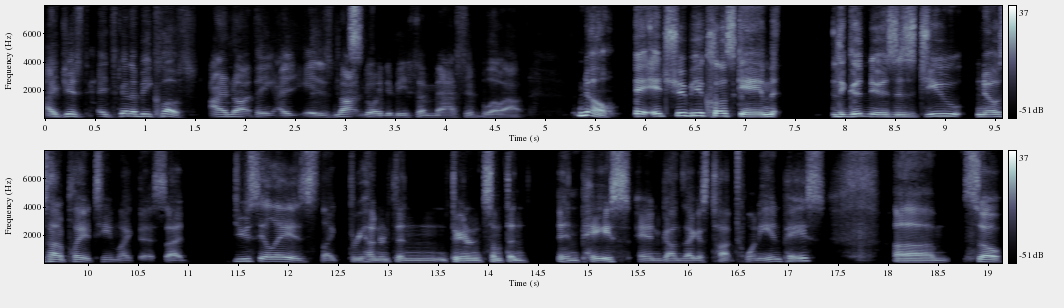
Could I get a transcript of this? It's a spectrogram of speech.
I just it's gonna be close. I'm not thinking it is not going to be some massive blowout. No, it, it should be a close game. The good news is GU knows how to play a team like this. Uh, UCLA is like 300th and 300 something in pace, and Gonzaga's top 20 in pace. Um, so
